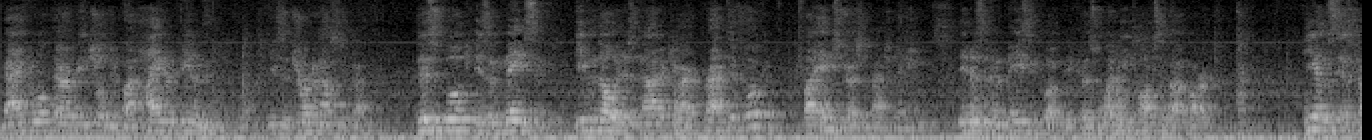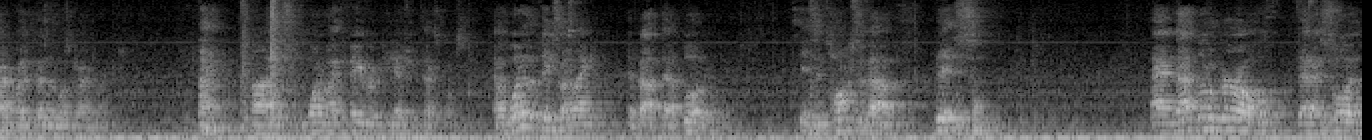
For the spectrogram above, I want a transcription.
Manual Therapy in Children by Heiner Biedermann. He's a German osteopath. This book is amazing, even though it is not a chiropractic book by any stretch of imagination. It is an amazing book because what he talks about art, he understands chiropractic better than most chiropractors. Uh, it's one of my favorite pediatric textbooks. And one of the things I like about that book is it talks about this. And that little girl that I saw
